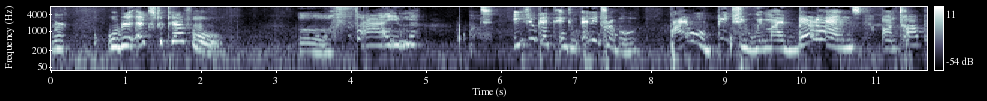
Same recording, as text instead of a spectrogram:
We're, we'll be extra careful. Oh, fine. But if you get into any trouble, I will beat you with my bare hands on top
